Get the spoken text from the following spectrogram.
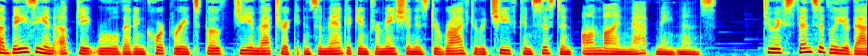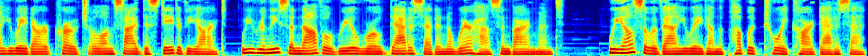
A Bayesian update rule that incorporates both geometric and semantic information is derived to achieve consistent online map maintenance. To extensively evaluate our approach alongside the state of the art, we release a novel real world dataset in a warehouse environment. We also evaluate on the public toy car dataset.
